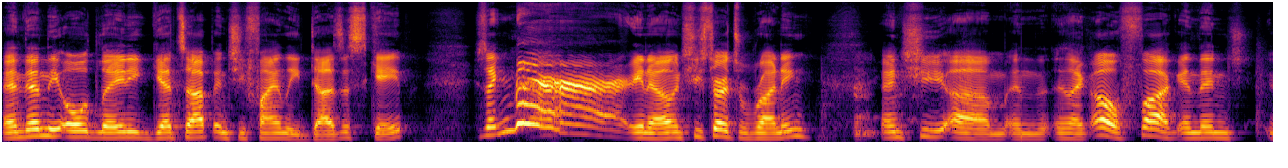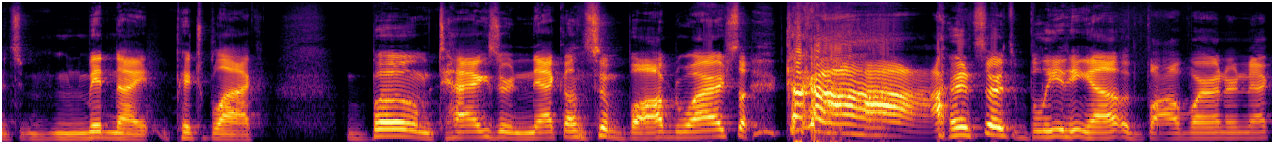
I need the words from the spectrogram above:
And then the old lady gets up and she finally does escape. She's like "Meow," you know and she starts running and she um and, and like oh fuck. And then sh- it's midnight pitch black. Boom tags her neck on some barbed wire. She's like Caca! and starts bleeding out with barbed wire on her neck.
